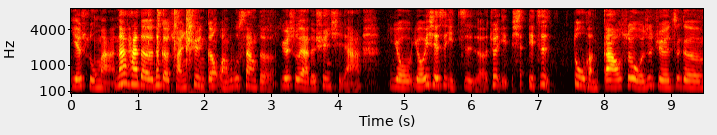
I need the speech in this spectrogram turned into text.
耶稣嘛。那他的那个传讯跟网络上的约书亚的讯息啊，有有一些是一致的，就一一致度很高。所以我是觉得这个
